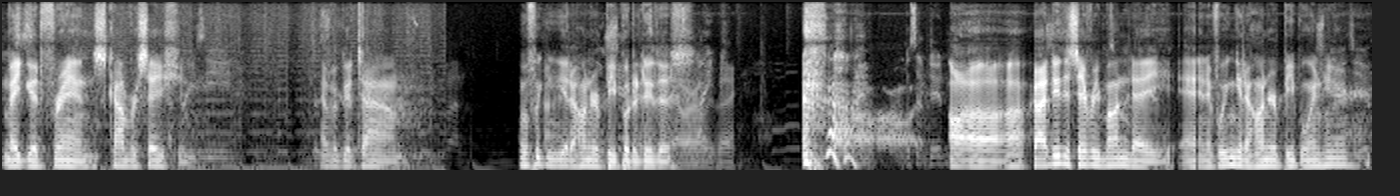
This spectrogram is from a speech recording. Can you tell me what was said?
make good friends, conversation, have a good time. What if we can get 100 people to do this? Uh, uh, uh, I do this every Monday, and if we can get hundred people in here,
